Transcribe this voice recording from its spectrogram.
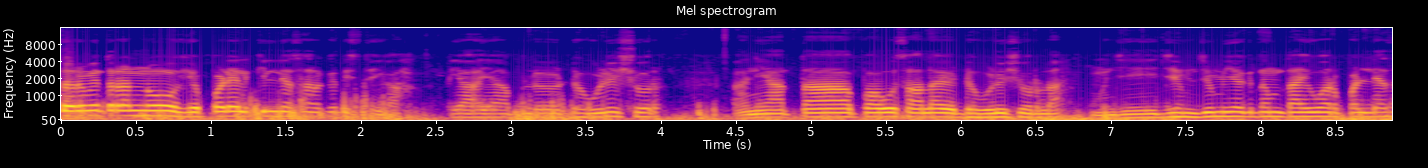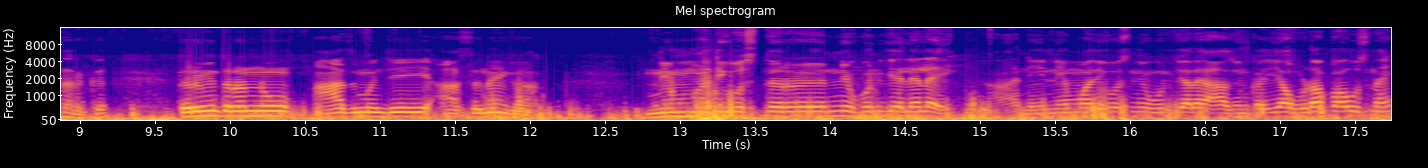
तर मित्रांनो हे पडेल किल्ल्यासारखं दिसतंय का? ते आहे आपलं ढवळेश्वर. आणि आता पाऊस आलाय ढवळेश्वरला. म्हणजे झिमझिम एकदम ताईवर पडल्यासारखं. तर मित्रांनो आज म्हणजे असं नाही का निम्मा दिवस तर निघून गेलेला आहे. आणि निम्मा दिवस निघून गेला आहे अजून काही एवढा पाऊस नाही.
